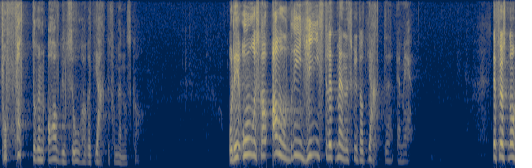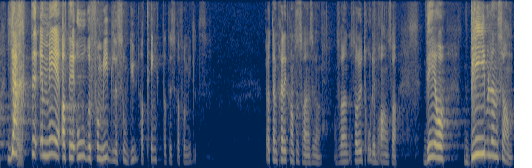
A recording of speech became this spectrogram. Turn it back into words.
forfatteren av Guds ord har et hjerte for mennesker. Og det ordet skal aldri gis til et menneske uten at hjertet er med. Det er først når hjertet er med, at det ordet formidles som Gud har tenkt at det skal formidles. Jeg hørte en predikant som sa en gang, så sa det utrolig bra. Han sa det å, Bibelen sa han,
